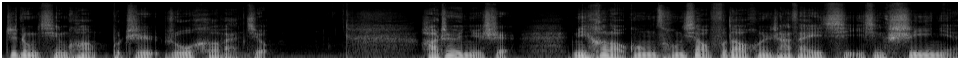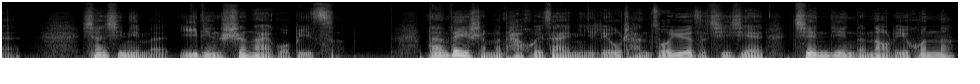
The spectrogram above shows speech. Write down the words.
这种情况不知如何挽救。好，这位女士，你和老公从校服到婚纱在一起已经十一年，相信你们一定深爱过彼此。但为什么他会在你流产坐月子期间坚定的闹离婚呢？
